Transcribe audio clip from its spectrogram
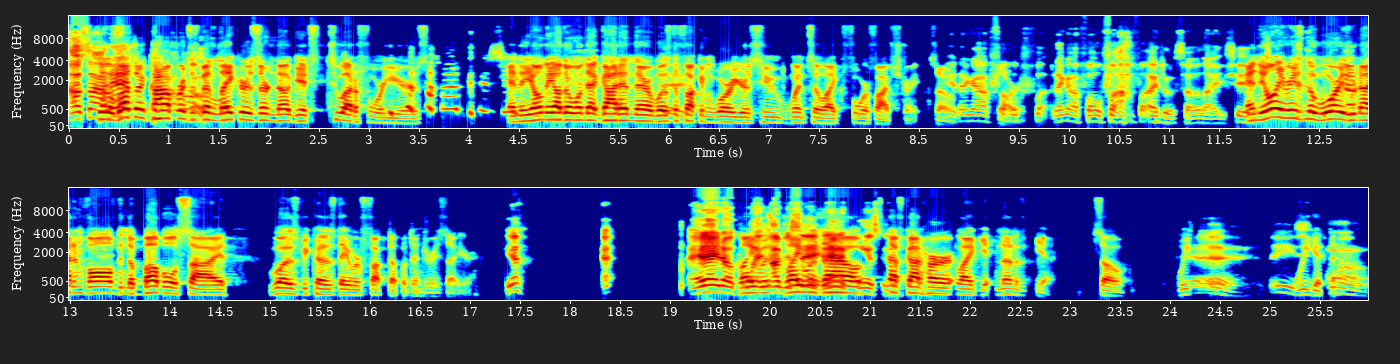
Outside So the that, Western Conference has been Lakers or Nuggets two out of four years, and the only other one that got in there was the fucking Warriors, who went to like four or five straight. So, Yeah, they got four. sorry. They got four, five finals. So like shit. and the only reason the Warriors were not involved in the bubble side was because they were fucked up with injuries that year. Yeah. It ain't no Clay coincidence. I'm just Clay saying, was it ain't a out. Steph got hurt. Like none of yeah. So we Yeah, these- we get that. on.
